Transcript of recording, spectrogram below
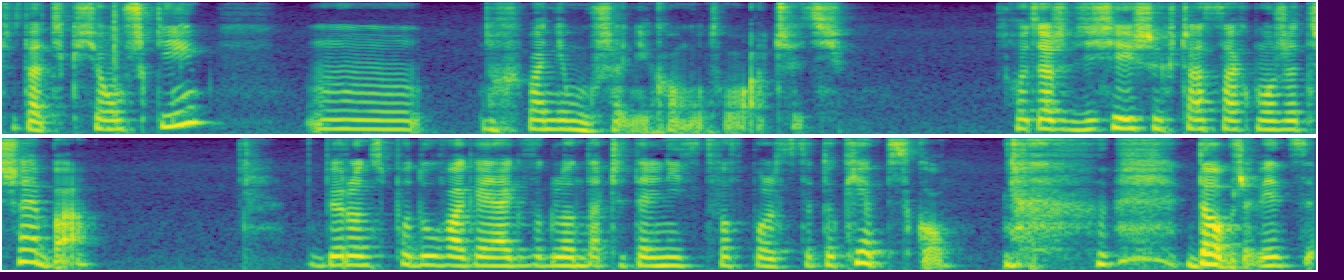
czytać książki? Mm, No chyba nie muszę nikomu tłumaczyć. Chociaż w dzisiejszych czasach może trzeba. Biorąc pod uwagę, jak wygląda czytelnictwo w Polsce, to kiepsko. Dobrze, więc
